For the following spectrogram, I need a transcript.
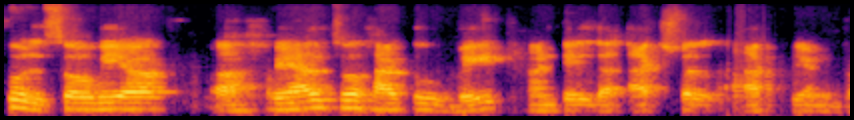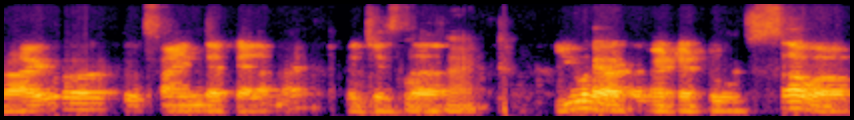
Cool. So we are uh, we also have to wait until the actual Appium driver to find that element, which is the Perfect. UiAutomator2 server,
